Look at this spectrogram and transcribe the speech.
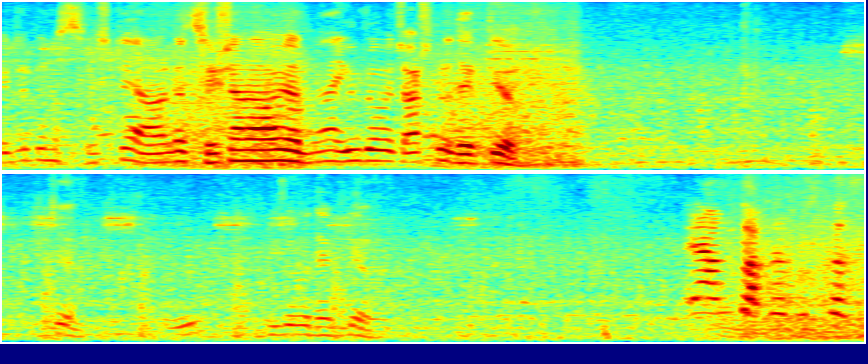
এটার কোনো সিস্টেম আমাদের সিস্টেম আমাকে না ইউটিউবে চার্জ করে দেখতে হবে বুঝছেন? ইউটিউবে দেখতে হবে আমি তো আপনার বুঝতেছি।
